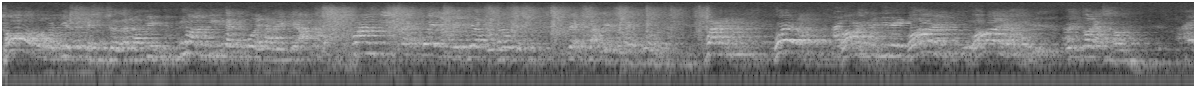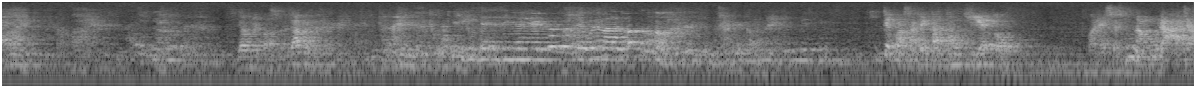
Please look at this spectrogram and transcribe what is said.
todo lo que tiene que suceder a mí, maldita escuela de teatro, maldita escuela de teatro, no depresión. ¡Fuera! ¡Fuera! Ay, ¡Ay! ¡Ay! ¡Ay! ¡El corazón! ¡Ay! ¡Ay! Ya me pasó, ya me... Tranquilícese, señor director, no se vuelva loco. ¿Qué pasa que estás tan quieto? Pareces una muralla.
